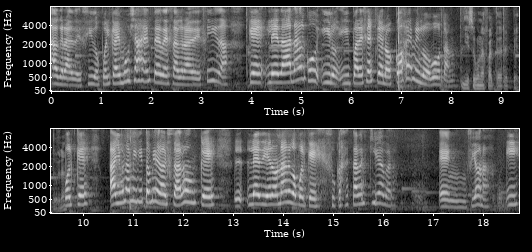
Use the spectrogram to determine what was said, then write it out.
agradecidos, porque hay mucha gente desagradecida que le dan algo y, lo, y parece que lo cogen y lo botan. Y eso es una falta de respeto, ¿verdad? Porque hay un amiguito mío en el salón que le dieron algo porque su casa estaba en quiebra, en Fiona. Y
